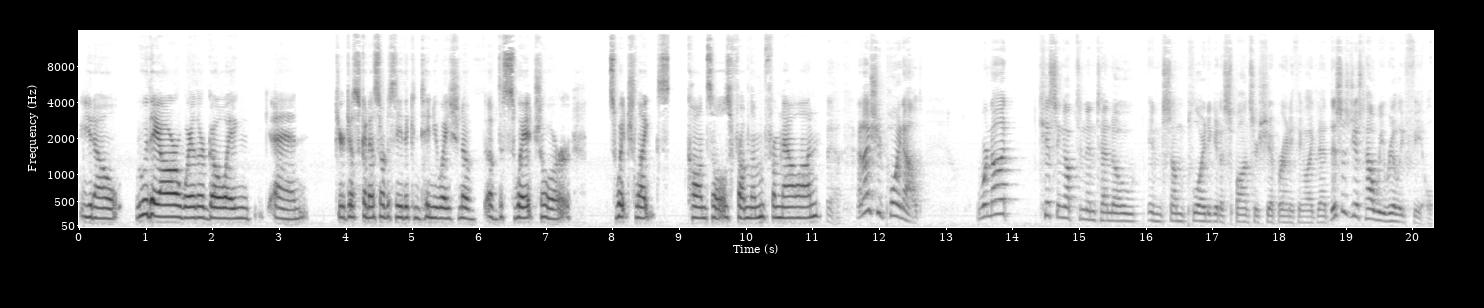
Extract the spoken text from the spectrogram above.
you know, who they are, where they're going, and you're just going to sort of see the continuation of, of the Switch or Switch like consoles from them from now on. Yeah, and I should point out, we're not kissing up to Nintendo in some ploy to get a sponsorship or anything like that. This is just how we really feel.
